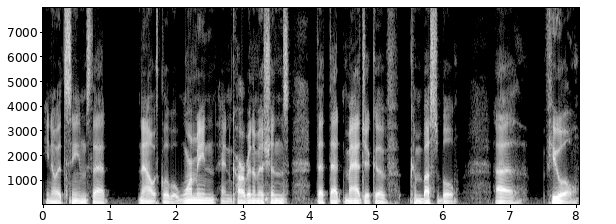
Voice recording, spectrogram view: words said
you know it seems that now with global warming and carbon emissions that that magic of combustible uh, fuel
